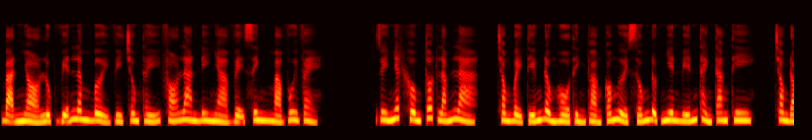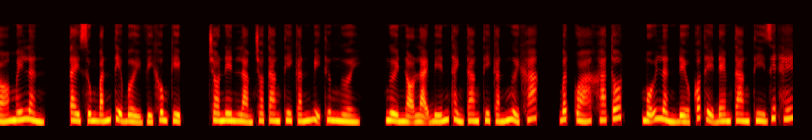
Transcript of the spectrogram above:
Bạn nhỏ Lục Viễn Lâm bởi vì trông thấy Phó Lan đi nhà vệ sinh mà vui vẻ. Duy nhất không tốt lắm là, trong 7 tiếng đồng hồ thỉnh thoảng có người sống đột nhiên biến thành tang thi, trong đó mấy lần, tay súng bắn tỉa bởi vì không kịp, cho nên làm cho tang thi cắn bị thương người, người nọ lại biến thành tang thi cắn người khác, bất quá khá tốt, mỗi lần đều có thể đem tang thi giết hết.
